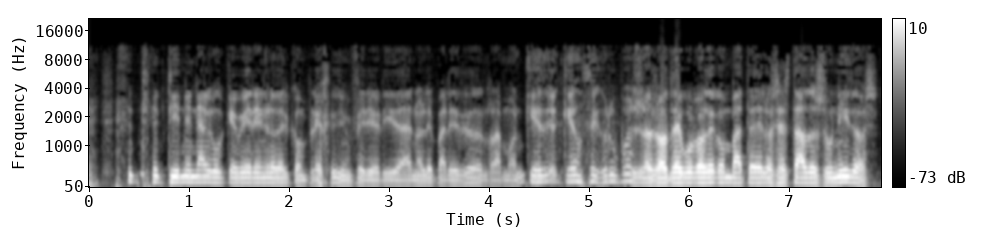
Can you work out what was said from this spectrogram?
tienen algo que ver en lo del complejo de inferioridad, ¿no le parece, don Ramón? ¿Qué, qué 11 grupos? Los 11 grupos de combate de los Estados Unidos.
